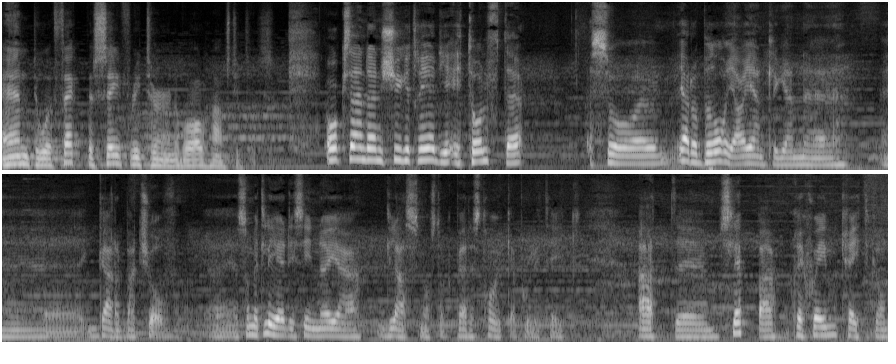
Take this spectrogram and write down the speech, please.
and to effect the safe return of all hostages. Och sen den 23 i 12 så, eh, ja då börjar egentligen eh, eh, Gorbatjov eh, som ett led i sin nya glasnost och perestrojka-politik att eh, släppa regimkritikern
